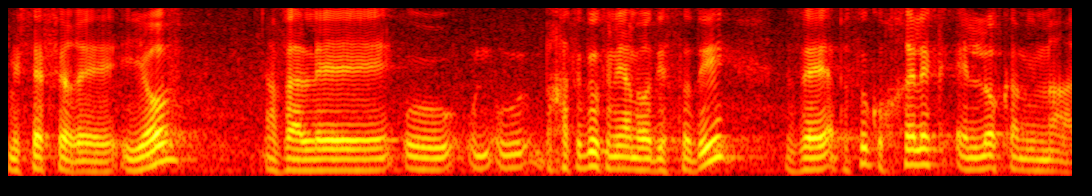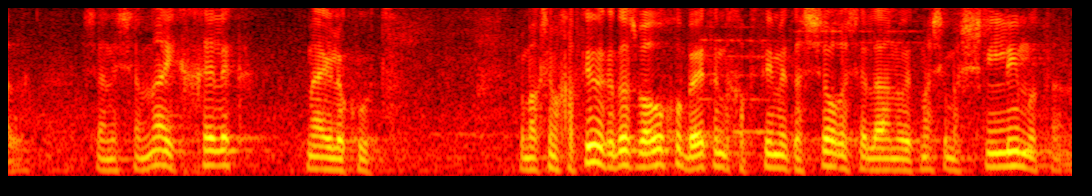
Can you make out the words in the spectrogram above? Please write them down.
מספר אה, איוב, אבל אה, הוא, הוא, הוא, בחסידות הוא נהיה מאוד יסודי, זה, הפסוק הוא חלק אלוקה ממעל, שהנשמה היא חלק מהאלוקות. כלומר, כשמחפשים את הקדוש ברוך הוא, בעצם מחפשים את השורש שלנו, את מה שמשלים אותנו.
